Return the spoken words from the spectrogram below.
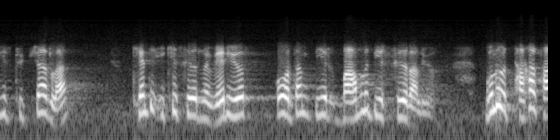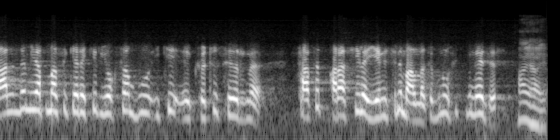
bir tüccarla kendi iki sığırını veriyor. Oradan bir bağımlı bir sığır alıyor. Bunu takas halinde mi yapması gerekir yoksa bu iki e, kötü sığırını satıp parasıyla yenisini mi alması? Bunun hükmü nedir? Hay hay.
